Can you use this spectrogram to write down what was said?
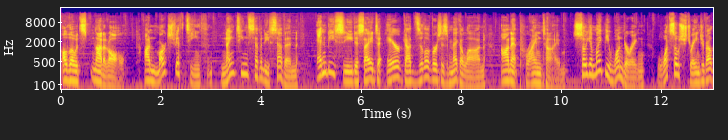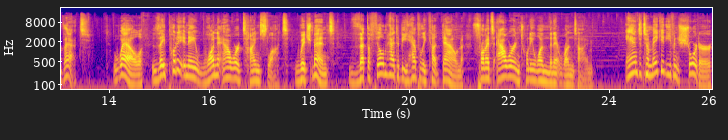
although it's not at all. On March 15th, 1977, NBC decided to air Godzilla vs. Megalon on at prime time. So you might be wondering, what's so strange about that? Well, they put it in a one hour time slot, which meant that the film had to be heavily cut down from its hour and 21 minute runtime. And to make it even shorter,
